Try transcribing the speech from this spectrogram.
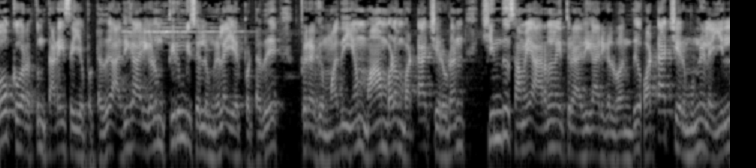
போக்குவரத்தும் தடை செய்யப்பட்டது. அதிகாரிகளும் திரும்பி செல்லும் நிலை ஏற்பட்டது. பிறகு மதியம் மாம்பழம் வட்டாட்சியருடன் ஹிந்து சமய அறநிலைத்துறை அதிகாரிகள் வந்து வட்டாட்சியர் முன்னிலையில்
